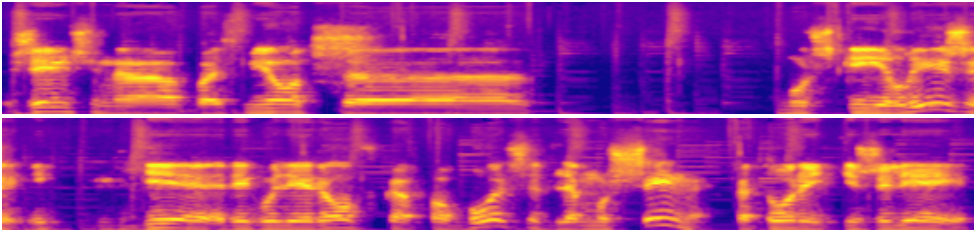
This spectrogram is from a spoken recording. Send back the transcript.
женщина возьмет э, мужские лыжи, и где регулировка побольше для мужчины, который тяжелее,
